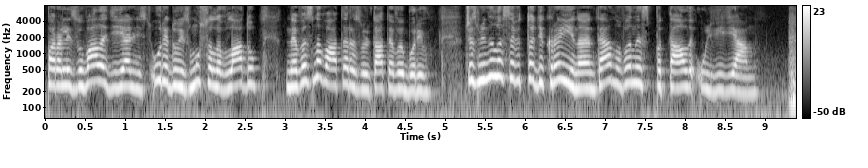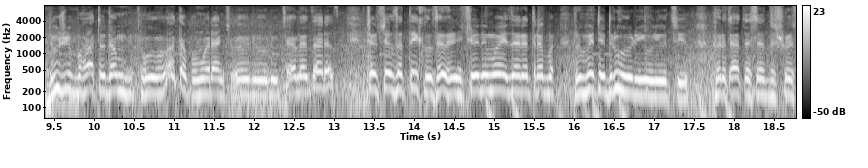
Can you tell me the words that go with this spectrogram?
паралізували діяльність уряду і змусили владу не визнавати результати виборів. Чи змінилася відтоді країна? НТА новини спитали у львів'ян. Дуже багато там багато помаранчевої революції, але зараз це все затихло, зараз нічого немає. Зараз треба робити другу революцію, вертатися до щось.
